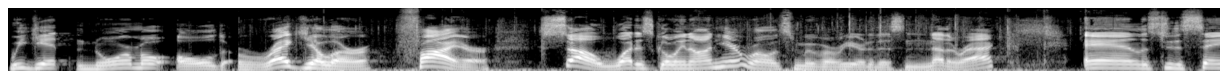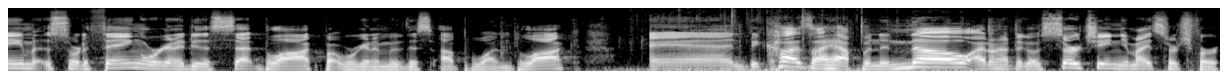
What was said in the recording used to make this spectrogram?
we get normal old regular fire. So what is going on here? Well, let's move over here to this netherrack. And let's do the same sort of thing. We're going to do the set block, but we're going to move this up one block. And because I happen to know, I don't have to go searching. You might search for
